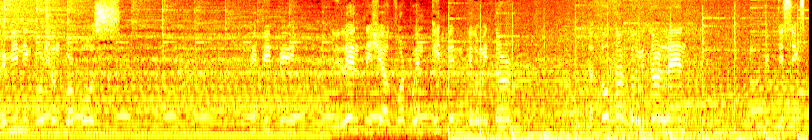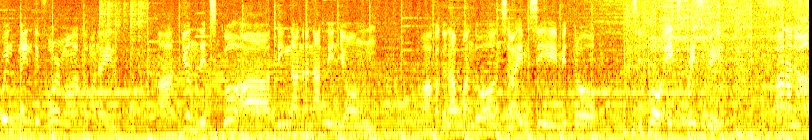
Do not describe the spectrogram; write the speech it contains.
remaining portion purpose. PPP the length ni siya 4.18 km the total kilometer length 56.94 mga kamanoy at yun let's go. Uh, tingnan na natin yung uh, kaganapan doon sa MC Metro Cebu Expressway. Tara na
